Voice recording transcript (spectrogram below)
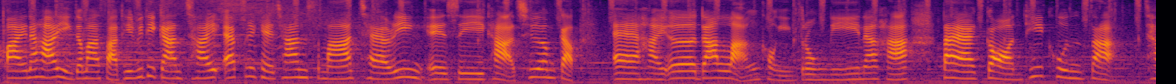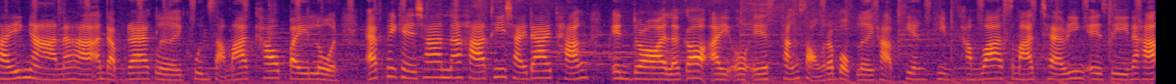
อนต่อไปนะคะหญิงจะมาสาธิตวิธีการใช้แอปพลิเคชัน Smart Sharing AC ค่ะ เชื่อมกับ Air Hire ด้านหลังของหญิงตรงนี้นะคะ แต่ก่อนที่คุณจะใช้งานนะคะ อันดับแรกเลย คุณสามารถเข้าไปโหลดแอปพลิเคชันนะคะ ที่ใช้ได้ทั้ง Android แล้วก็ iOS ทั้ง 2 ระบบเลยค่ะ เพียงพิมพ์คำว่า Smart Sharing AC นะคะ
